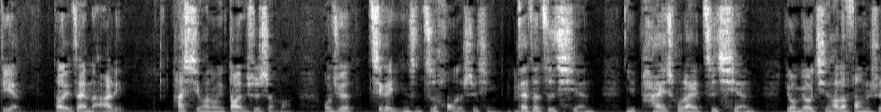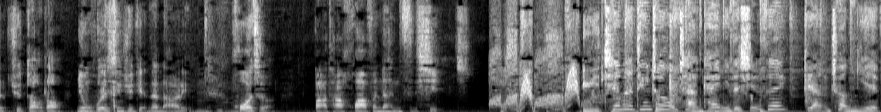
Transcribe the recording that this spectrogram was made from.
点到底在哪里。他喜欢的东西到底是什么？我觉得这个已经是之后的事情。在这之前，你拍出来之前，有没有其他的方式去找到用户的兴趣点在哪里，或者把它划分的很仔细？与千万听众敞开你的心扉，让创业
